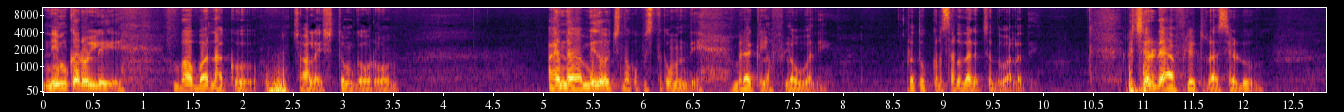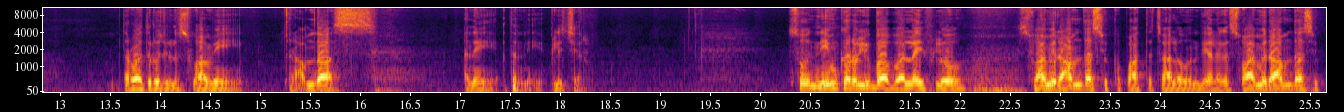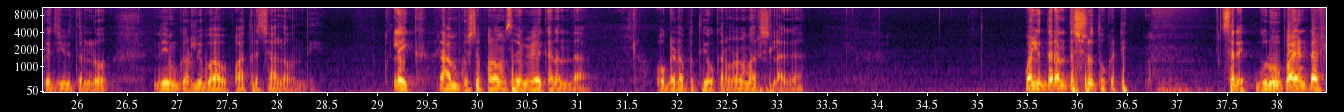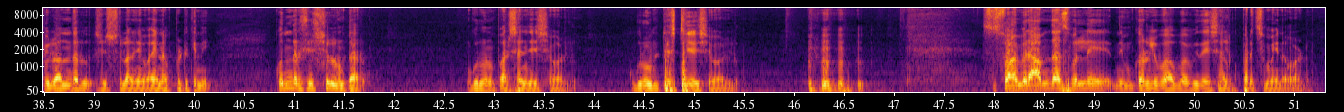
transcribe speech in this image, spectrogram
నీమ్కరొల్లి బాబా నాకు చాలా ఇష్టం గౌరవం. ఆయన మీద వచ్చిన ఒక పుస్తకం ఉంది మిరాకిల్ ఆఫ్ లవ్ అని. ప్రతి ఒక్కరు సరదాగా చదవాలది. రిచర్డ్ యాఫ్లెట్ రాశాడు. తర్వాతి రోజుల్లో స్వామి రామ్దాస్ అని అతన్ని పిలిచారు. సో నీమ్కరోలి బాబా లైఫ్లో స్వామి రామ్దాస్ యొక్క పాత్ర చాలా ఉంది. అలాగే స్వామి రామ్దాస్ యొక్క జీవితంలో నేమకర్లి బాబా పాత్ర చాలా ఉంది. లైక్ రామకృష్ణ పరమహంస వివేకానంద ఓ గణపతి ఒక రమణ మహర్షిలాగా వాళ్ళిద్దరు అంతశ్రుతి ఒకటి. సరే గురువు పాయింట్ ఆఫ్ వ్యూలో అందరూ శిష్యులు అని అయినప్పటికీ కొందరు శిష్యులు ఉంటారు. గురువుని పరిచయం చేసేవాళ్ళు గురువుని టెస్ట్ చేసేవాళ్ళు. సో స్వామి రామదాస్ వల్లే నిమ్కరులి బాబా విదేశాలకు పరిచయమైనవాడు.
